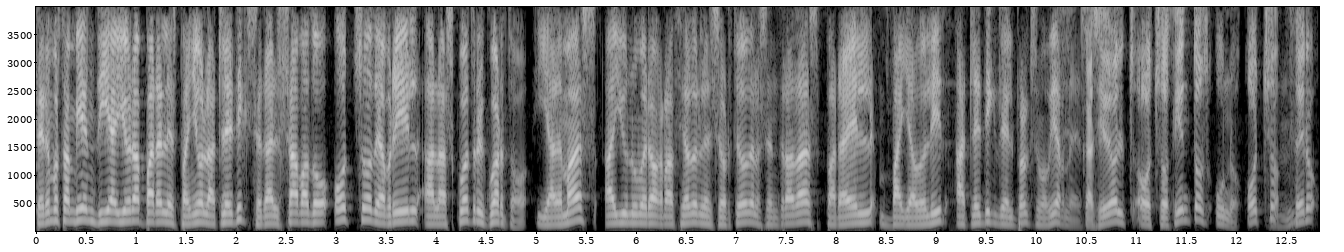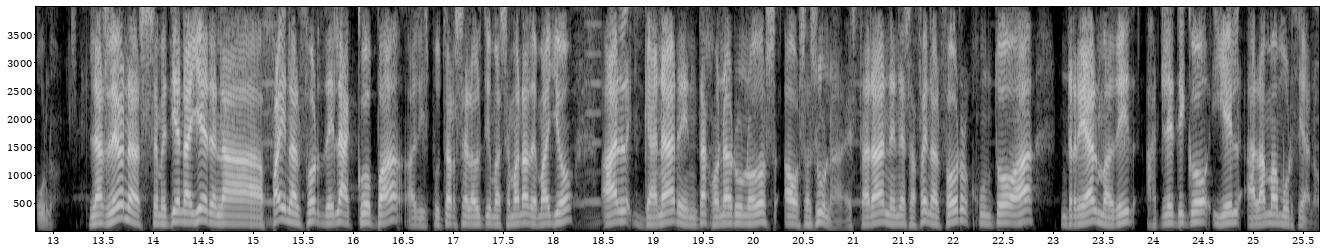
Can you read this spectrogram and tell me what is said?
Tenemos también día y hora para el Español Athletic, será el sábado 8 de abril a las 4 y cuarto. Y además hay un número agraciado en el sorteo de las entradas para el Valladolid Athletic del próximo viernes. Que ha sido el 801, 801. Las Leonas se metían ayer en la Final Four de la Copa a disputarse la última semana de mayo al ganar en Tajonar 1-2 a Osasuna. Estarán en esa Final Four junto a Real Madrid, Atlético y el Alama Murciano.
